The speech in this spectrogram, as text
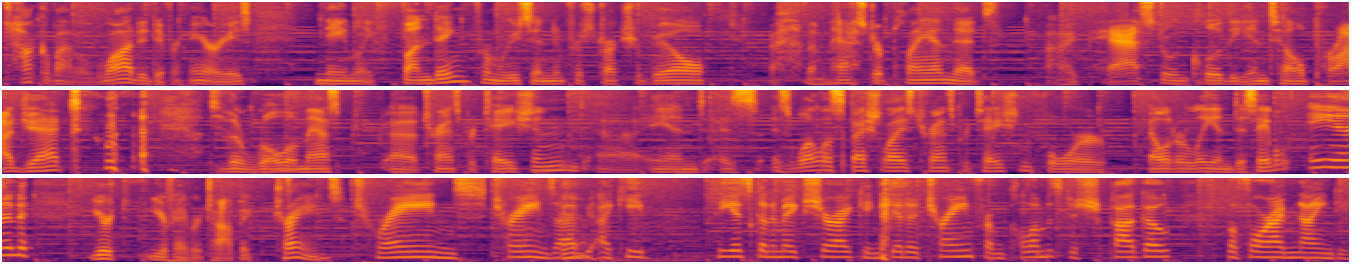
talk about a lot of different areas, namely funding from recent infrastructure bill, the master plan that I has to include the Intel project, the role of mass uh, transportation, uh, and as as well as specialized transportation for elderly and disabled, and your your favorite topic, trains. Trains, trains. I, I keep. Thea's going to make sure I can get a train from Columbus to Chicago before I'm 90.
